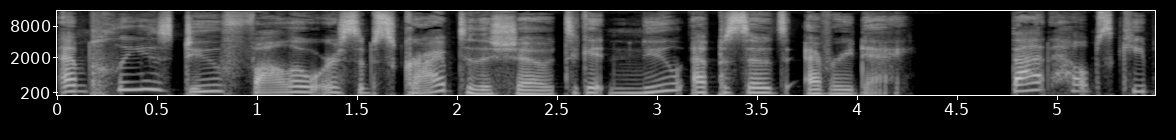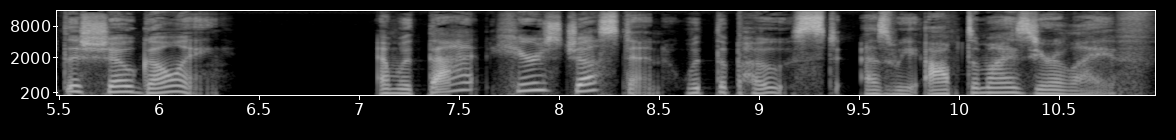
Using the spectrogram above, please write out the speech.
And please do follow or subscribe to the show to get new episodes every day. That helps keep the show going. And with that, here's Justin with the post as we optimize your life.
